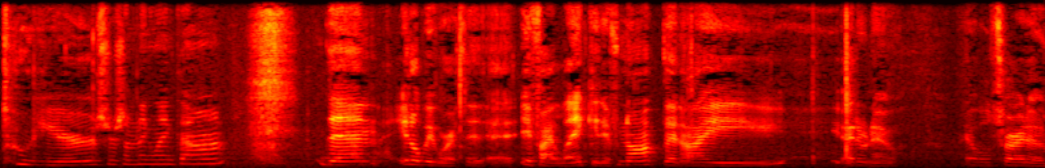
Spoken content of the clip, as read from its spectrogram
two years or something like that, then it'll be worth it if I like it. If not, then I, I don't know. I will try to,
